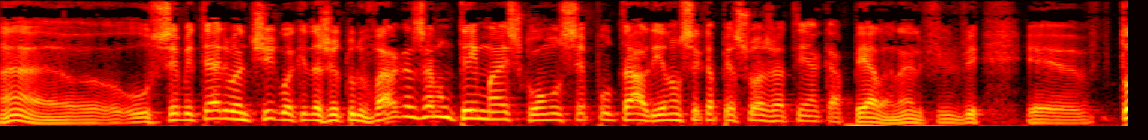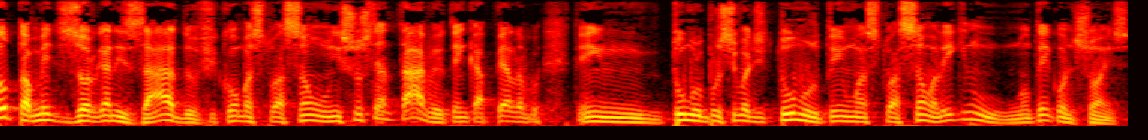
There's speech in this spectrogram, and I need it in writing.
Né? O cemitério antigo aqui da Getúlio Vargas já não tem mais como sepultar ali, a não ser que a pessoa já tenha a capela. Né? Ele é, totalmente desorganizado, ficou uma situação insustentável. Tem capela, tem túmulo por cima de túmulo, tem uma situação ali que não, não tem condições.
